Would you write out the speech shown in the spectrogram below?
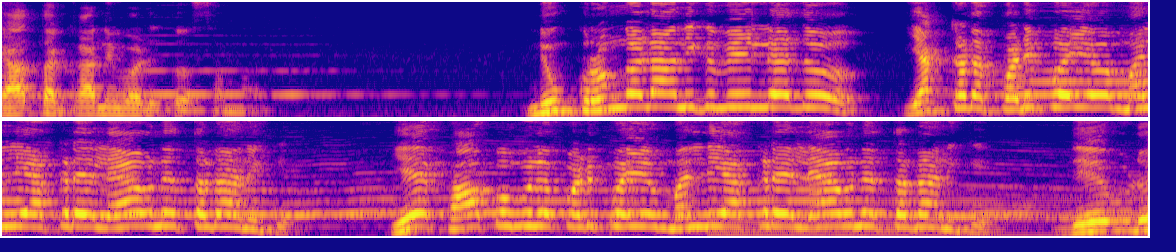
చేత కాని వాడితో సమానం. నువ్వు కృంగడానికి వీల్లేదు. ఎక్కడ పడిపోయో మళ్ళీ అక్కడే లేవనెత్తడానికి. ఏ పాపములో పడిపోయో మళ్ళీ అక్కడే లేవనెత్తడానికి. దేవుడు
